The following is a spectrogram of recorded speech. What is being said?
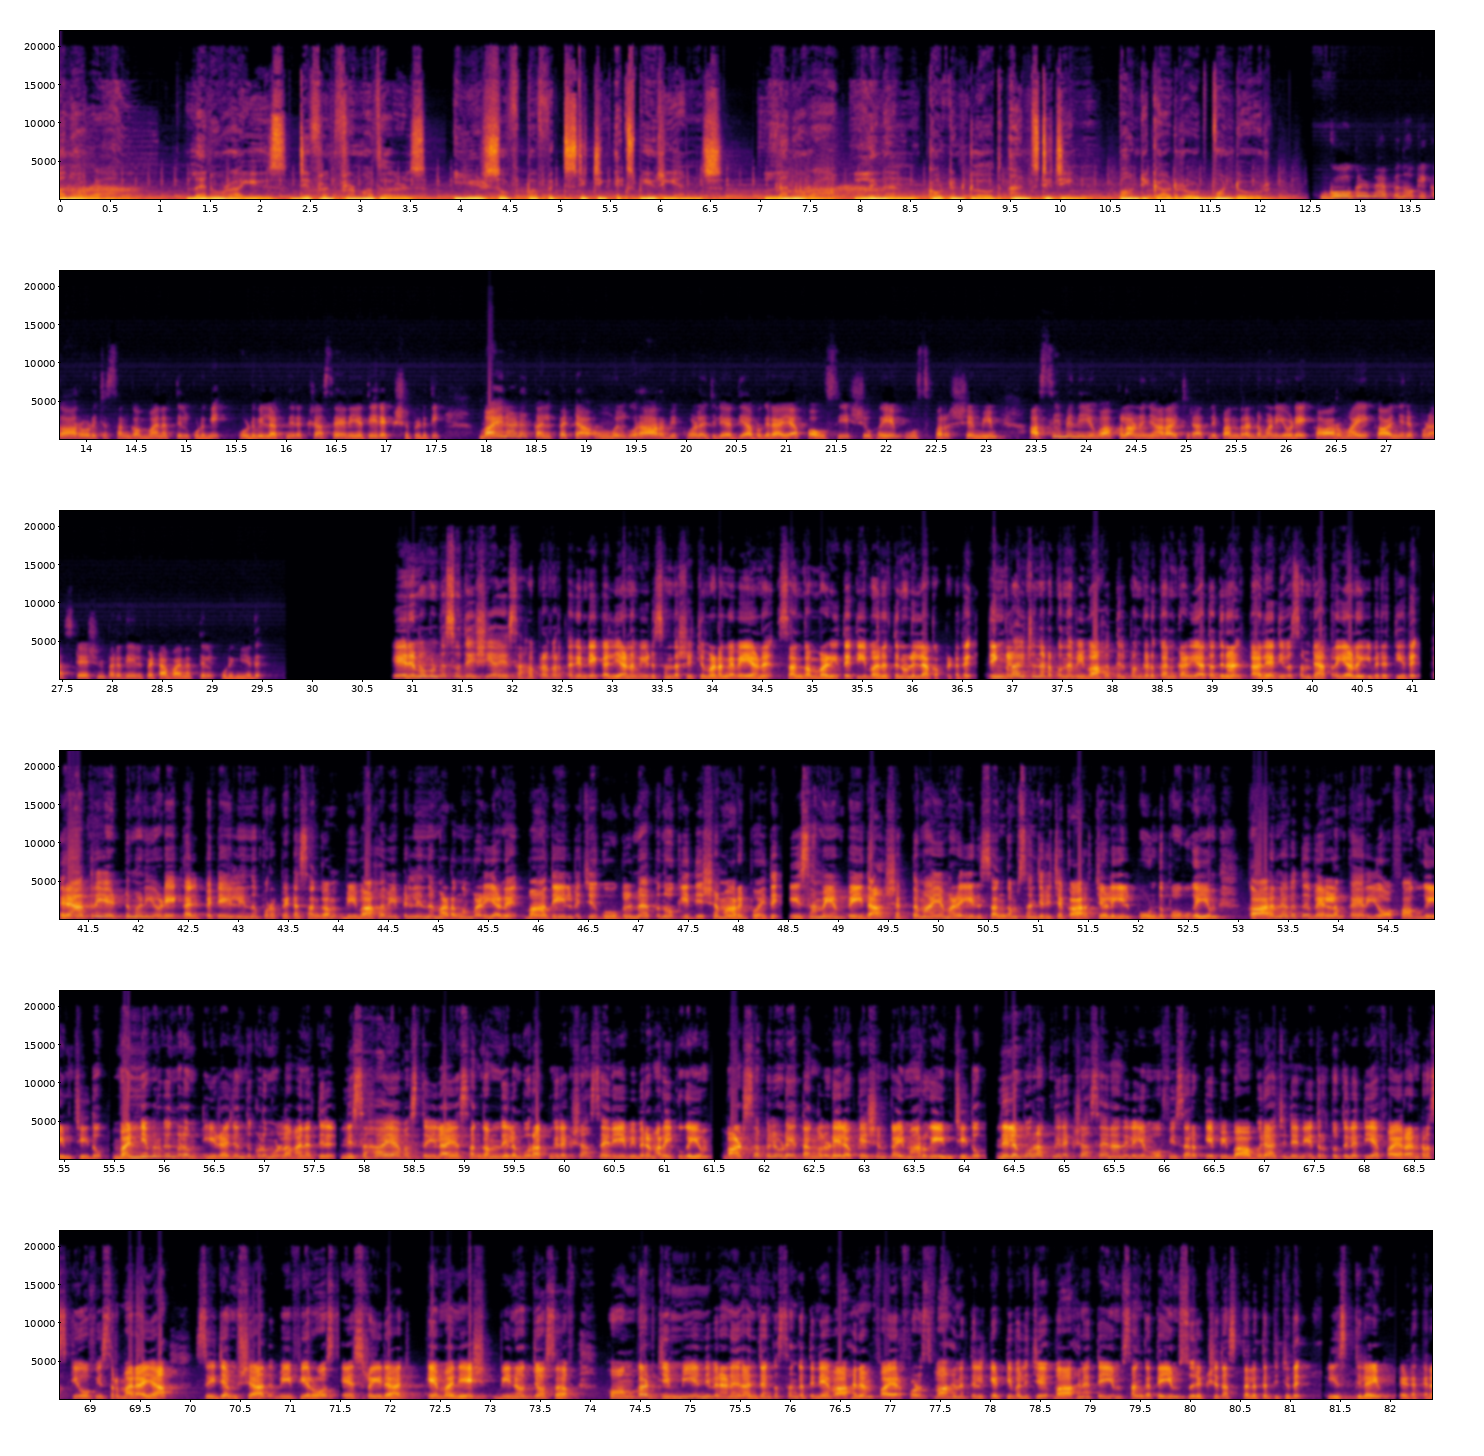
Lenora. Lenora is different from others. Years of perfect stitching experience. Lenora linen, cotton cloth and stitching. Pandikad Road, Vandoor. Google map നോക്കി car ഓടിച്ച സംഘം വനത്തിൽ കുടുങ്ങി ഒടുവിൽ അഗ്നിരക്ഷാ സേനയെത്തി രക്ഷപ്പെടുത്തി വയനാട് കൽപ്പറ്റ ഉമ്മുൽഗുറ അറബിക് കോളേജിലെ അധ്യാപകരായ ഫൗസി ഷുഹൈം മുസ്ഫർ ഷമീം അസീം എന്നീ യുവാക്കളാണ് ഞായറാഴ്ച രാത്രി പന്ത്രണ്ട് മണിയോടെ കാറുമായി കാഞ്ഞിരപ്പുഴ സ്റ്റേഷൻ പരിധിയിൽപ്പെട്ട വനത്തിൽ കുടുങ്ങിയത് എരുമമുണ്ട സ്വദേശിയായ സഹപ്രവർത്തകന്റെ കല്യാണ വീട് സന്ദർശിച്ചു മടങ്ങവെയാണ് സംഘം വഴിതെറ്റി വനത്തിനുള്ളിൽ അകപ്പെട്ടത്. തിങ്കളാഴ്ച നടക്കുന്ന വിവാഹത്തിൽ പങ്കെടുക്കാൻ കഴിയാത്തതിനാൽ തലേ ദിവസം രാത്രിയാണ് ഇവരെത്തിയത്. രാത്രി എട്ട് മണിയോടെ കൽപ്പറ്റയിൽ നിന്ന് പുറപ്പെട്ട സംഘം വിവാഹ വീട്ടിൽ നിന്ന് മടങ്ങും വഴിയാണ് മാതയിൽ വെച്ച് ഗൂഗിൾ മാപ്പ് നോക്കി ദിശ മാറിപ്പോയത്. ഈ സമയം പെയ്ത ശക്തമായ മഴയിൽ സംഘം സഞ്ചരിച്ച കാർ ചെളിയിൽ പൂണ്ടുപോകുകയും കാറിനകത്ത് വെള്ളം കയറി ഓഫാകുകയും ചെയ്തു. വന്യമൃഗങ്ങളും ഇഴജന്തുക്കളുമുള്ള വനത്തിൽ നിസ്സഹായാവസ്ഥയിലായ സംഘം നിലമ്പൂർ അഗ്നിരക്ഷാ സേനയെ വിവരമറിയിക്കുകയും വാട്സാപ്പിലൂടെ തങ്ങളുടെ ലൊക്കേഷൻ കൈമാറുകയും ചെയ്തു. നിലമ്പൂർ അഗ്നിരക്ഷാ സേനാ നിലയം ഓഫീസർ കെ പി ബാബുരാജിന്റെ നേതൃത്വത്തിലെത്തിയ ഫയർ ആൻഡ് റെസ്ക്യൂ ഓഫീസർമാരായ C Jamshad V Firoz A Sreeraj K Manesh Vinod Joseph home guard Jimmy എന്നിവരാണ് അഞ്ചംഗ സംഘത്തിന്റെ വാഹനം ഫയർഫോഴ്സ് വാഹനത്തിൽ കെട്ടിവലിച്ച് വാഹനത്തെയും സംഘത്തെയും സുരക്ഷിത സ്ഥലത്തെത്തിച്ചത്. East live Edakkara.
